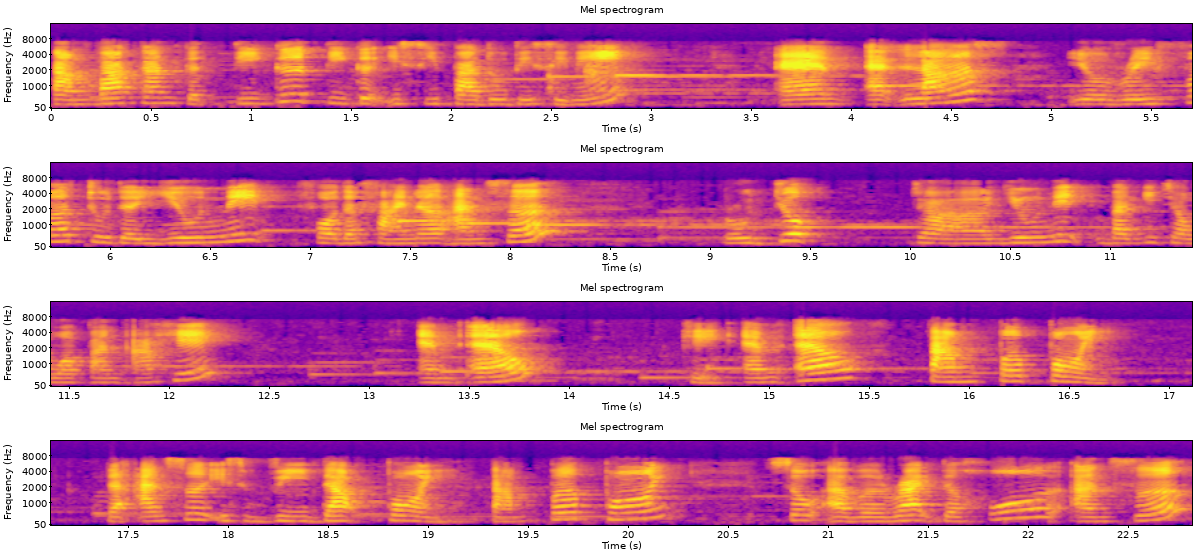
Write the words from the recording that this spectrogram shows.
Tambahkan ketiga-tiga isi padu di sini. And at last, you refer to the unit for the final answer. Rujuk unit bagi jawapan akhir. ML. Okay, ML tanpa point. The answer is without point. Tanpa point. So, I will write the whole answer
